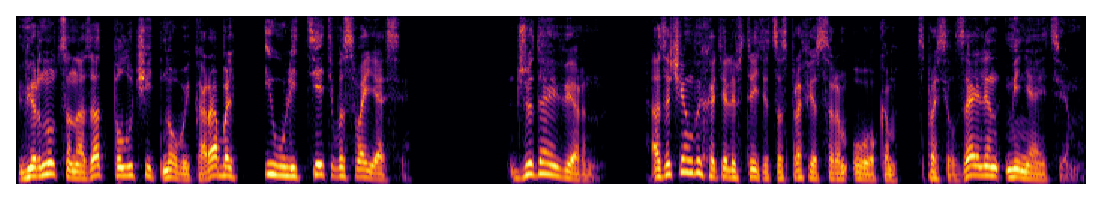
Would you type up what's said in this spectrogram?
вернуться назад, получить новый корабль и улететь в Освояси. «Джедай Верн, а зачем вы хотели встретиться с профессором Уоком?» — спросил Зайлен, меняя тему.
